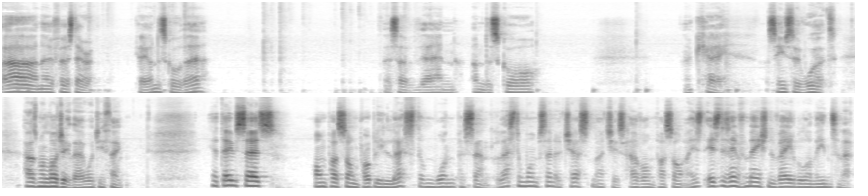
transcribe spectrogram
ah, no, first error. Okay, underscore there. Let's have then underscore. Okay, that seems to have worked. How's my logic there? What do you think? Yeah, Dave says en passant probably less than 1%. Less than 1% of chess matches have en passant. Is, is this information available on the internet?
